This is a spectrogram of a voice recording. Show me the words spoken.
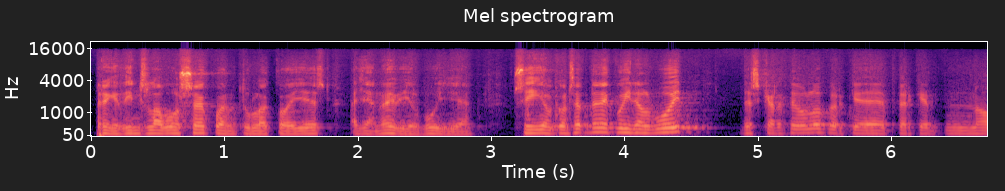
perquè dins la bossa, quan tu la colles, allà no hi havia el buit ja. O sigui, el concepte de cuina al buit, descarteu-lo perquè, perquè no,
